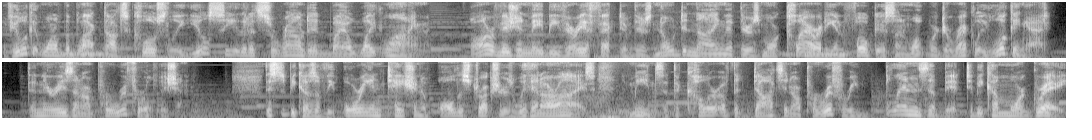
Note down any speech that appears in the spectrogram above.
If you look at one of the black dots closely, you'll see that it's surrounded by a white line. While our vision may be very effective, there's no denying that there's more clarity and focus on what we're directly looking at than there is in our peripheral vision. This is because of the orientation of all the structures within our eyes. It means that the color of the dots in our periphery blends a bit to become more gray,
